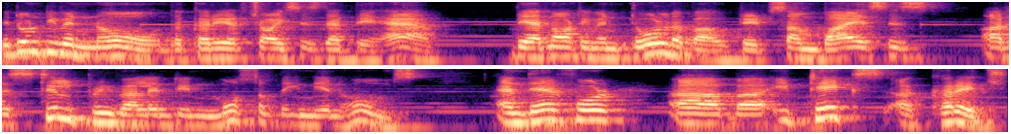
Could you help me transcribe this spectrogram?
they don't even know the career choices that they have. They are not even told about it. Some biases are still prevalent in most of the Indian homes. And therefore, uh, it takes a courage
